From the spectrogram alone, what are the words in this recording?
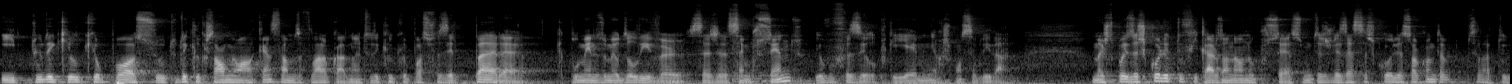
e tudo aquilo que eu posso, tudo aquilo que está ao meu alcance, estávamos a falar há bocado, não é? Tudo aquilo que eu posso fazer para que pelo menos o meu deliver seja 100%, eu vou fazê-lo, porque aí é a minha responsabilidade. Mas depois a escolha de tu ficares ou não no processo, muitas vezes essa escolha só conta, sei lá, tu,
